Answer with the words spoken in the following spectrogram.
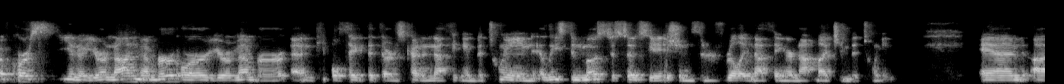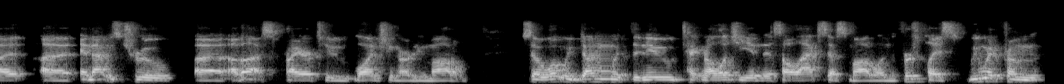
of course, you know, you're a non-member or you're a member, and people think that there's kind of nothing in between. At least in most associations, there's really nothing or not much in between. And uh, uh, and that was true uh, of us prior to launching our new model. So, what we've done with the new technology in this all access model in the first place, we went from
